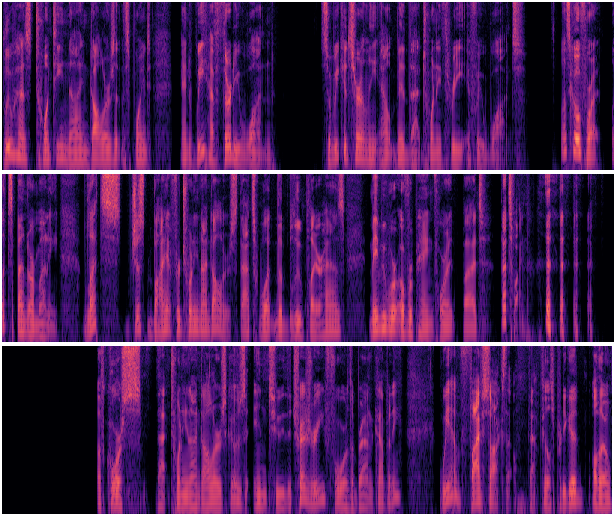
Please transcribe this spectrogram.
Blue has $29 at this point, and we have 31. So we could certainly outbid that 23 if we want. Let's go for it. Let's spend our money. Let's just buy it for $29. That's what the blue player has. Maybe we're overpaying for it, but that's fine. of course, that $29 goes into the treasury for the brown company. We have five stocks, though. That feels pretty good, although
